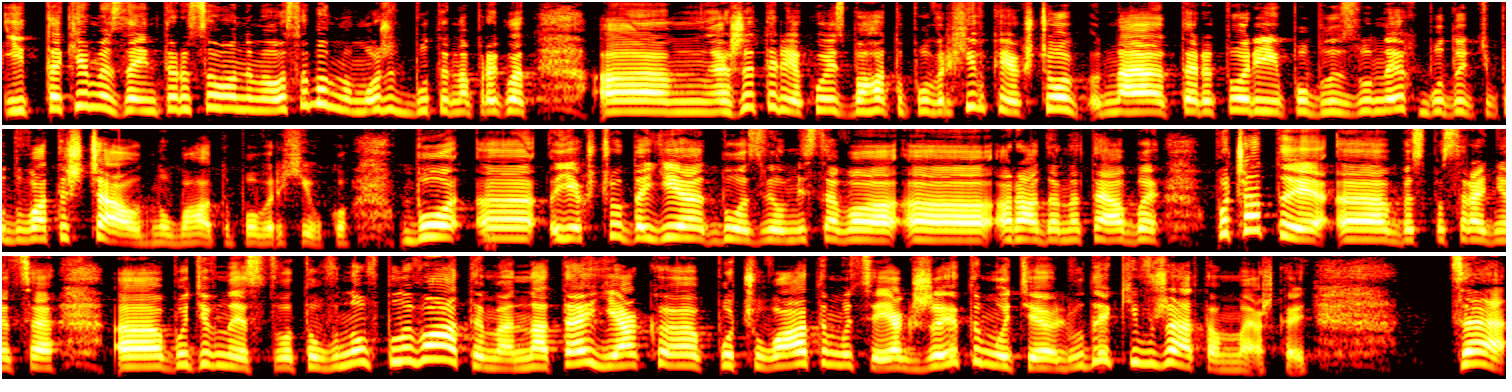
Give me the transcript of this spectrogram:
і такими заінтересованими особами можуть бути, наприклад, е, жителі якоїсь багатоповерхівки, якщо на території поблизу них будуть будувати ще одну багатоповерхівку. Бо е, якщо дає дозвіл місцева е, рада на те, аби почати е, безпосередньо це будівництво, то воно впливатиме на те, як почуватимуться, як житимуть люди, які вже там мешкають. Це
